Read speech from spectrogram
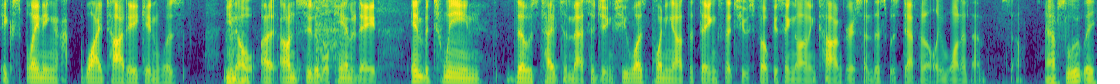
explaining why Todd Akin was, you know, an unsuitable candidate. In between those types of messaging, she was pointing out the things that she was focusing on in Congress, and this was definitely one of them. So absolutely.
